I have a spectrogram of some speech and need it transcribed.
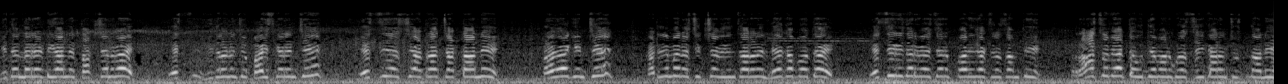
జితేందర్ రెడ్డి గారిని తక్షణమే విధుల నుంచి బహిష్కరించి ఎస్సీ ఎస్సీ అట్రా చట్టాన్ని ప్రయోగించి కఠినమైన శిక్ష విధించాలని లేకపోతే ఎస్సీ రిజర్వేషన్ పరిరక్షణ సమితి రాష్ట్ర వ్యాప్త ఉద్యమాన్ని కూడా శ్రీకారం చుస్తుందని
